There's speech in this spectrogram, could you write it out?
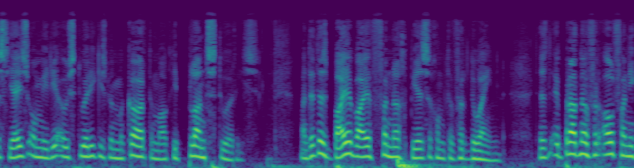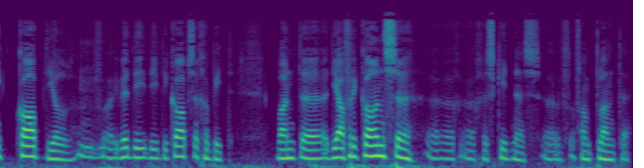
is juis om hierdie ou storieetjies bymekaar te maak, die plantstories want dit is baie baie vinnig besig om te verdwyn. Dis ek praat nou veral van die Kaapdeel, mm -hmm. jy weet die die die Kaapse gebied want uh, die Afrikaanse uh, geskiedenis uh, van plante.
